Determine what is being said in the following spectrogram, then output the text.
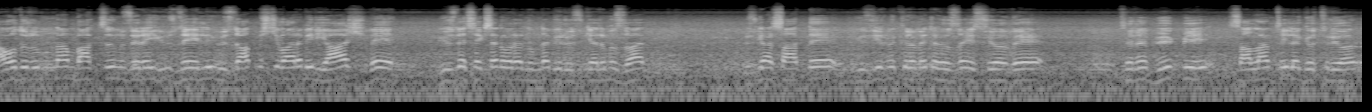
Hava durumundan baktığım üzere %50, %60 civarı bir yağış ve %80 oranında bir rüzgarımız var. Rüzgar saatte 120 km hızla esiyor ve tırı büyük bir sallantıyla götürüyor.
